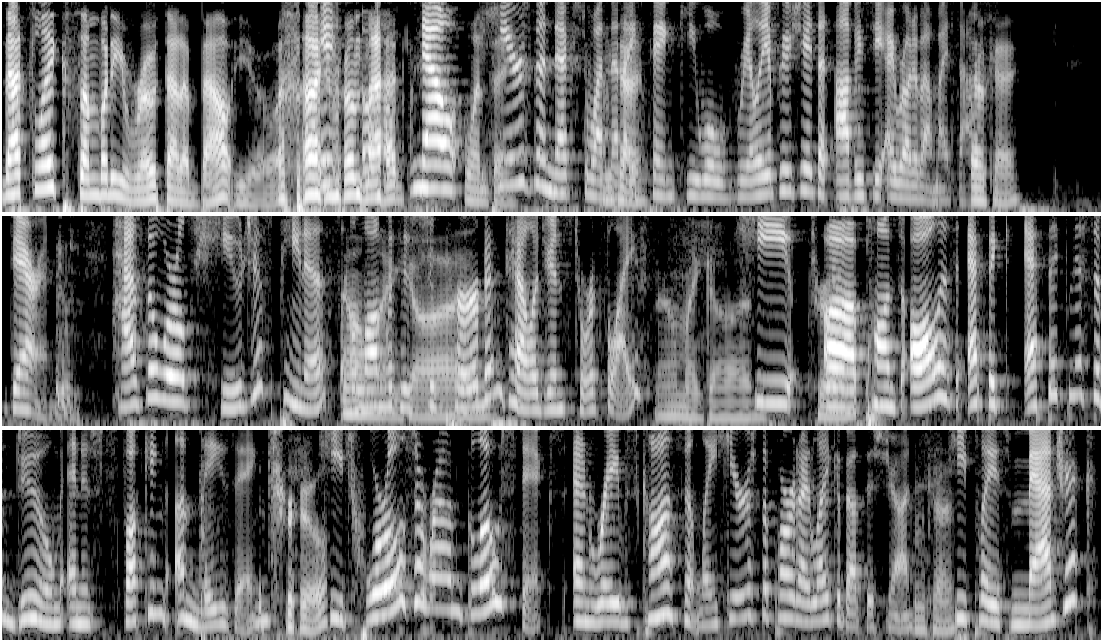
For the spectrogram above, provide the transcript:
That's like somebody wrote that about you. Aside It- from that. now, one thing. here's the next one that I think you will really appreciate. That obviously I wrote about myself. Okay. Daryn has the world's hugest penis, Oh along with his God. superb intelligence towards life. Oh my god. He uh, pawns all his epic epicness of doom and is fucking amazing. True. He twirls around glow sticks and raves constantly. Here's the part I like about this, John. Okay. He plays magic,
